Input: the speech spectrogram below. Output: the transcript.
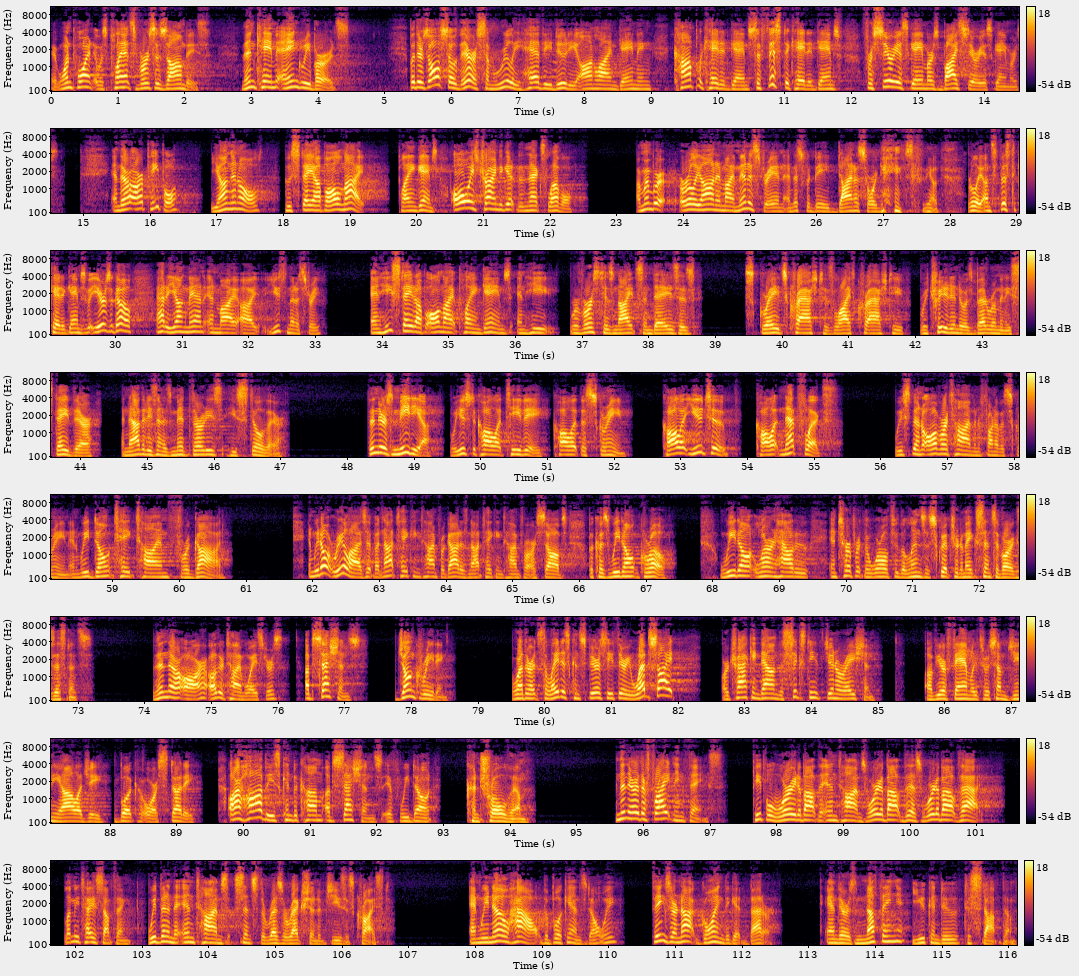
At one point, it was plants versus zombies. Then came Angry Birds. But there's also, there are some really heavy duty online gaming, complicated games, sophisticated games for serious gamers by serious gamers. And there are people, young and old, who stay up all night playing games, always trying to get to the next level. I remember early on in my ministry, and, and this would be dinosaur games, you know, really unsophisticated games. But years ago, I had a young man in my uh, youth ministry, and he stayed up all night playing games, and he reversed his nights and days. His grades crashed, his life crashed. He retreated into his bedroom, and he stayed there. And now that he's in his mid 30s, he's still there. Then there's media. We used to call it TV, call it the screen, call it YouTube, call it Netflix. We spend all of our time in front of a screen and we don't take time for God. And we don't realize it, but not taking time for God is not taking time for ourselves because we don't grow. We don't learn how to interpret the world through the lens of Scripture to make sense of our existence. Then there are other time wasters, obsessions, junk reading, whether it's the latest conspiracy theory website or tracking down the 16th generation of your family through some genealogy book or study. Our hobbies can become obsessions if we don't control them. And then there are the frightening things. People worried about the end times, worried about this, worried about that. Let me tell you something. We've been in the end times since the resurrection of Jesus Christ. And we know how the book ends, don't we? Things are not going to get better. And there's nothing you can do to stop them.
